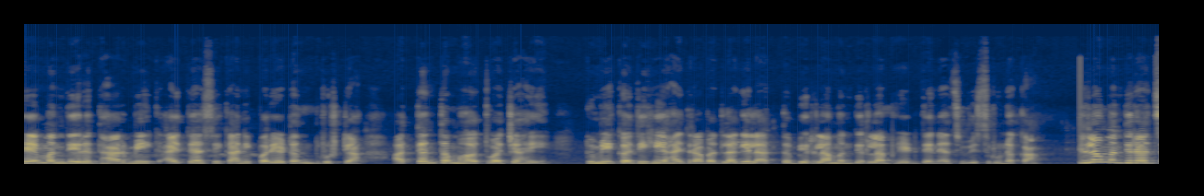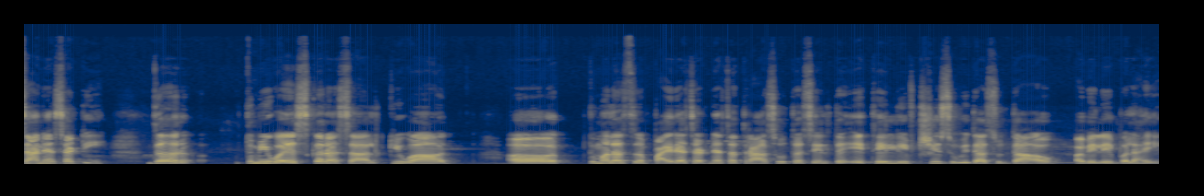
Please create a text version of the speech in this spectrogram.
हे मंदिर धार्मिक ऐतिहासिक आणि पर्यटनदृष्ट्या अत्यंत महत्त्वाचे आहे. तुम्ही कधीही हैदराबादला गेलात तर बिर्ला मंदिरला भेट देण्यास विसरू नका. बिर्ला मंदिरात जाण्यासाठी जर तुम्ही वयस्कर असाल किंवा तुम्हाला पायऱ्या चढण्याचा त्रास होत असेल तर येथे लिफ्टची सुविधासुद्धा अव अवेलेबल आहे.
